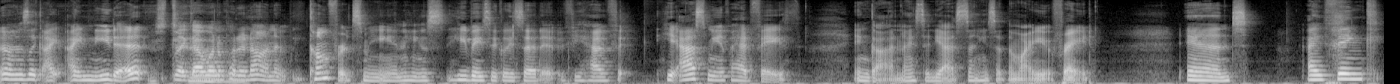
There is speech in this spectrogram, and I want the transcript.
and I was like, I, I need it. It's like I want to put it on. It comforts me. And he's he basically said if you have, he asked me if I had faith in God, and I said yes. And he said, then why are you afraid? And I think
